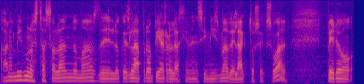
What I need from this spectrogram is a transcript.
ahora mismo lo estás hablando más de lo que es la propia relación en sí misma del acto sexual, pero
